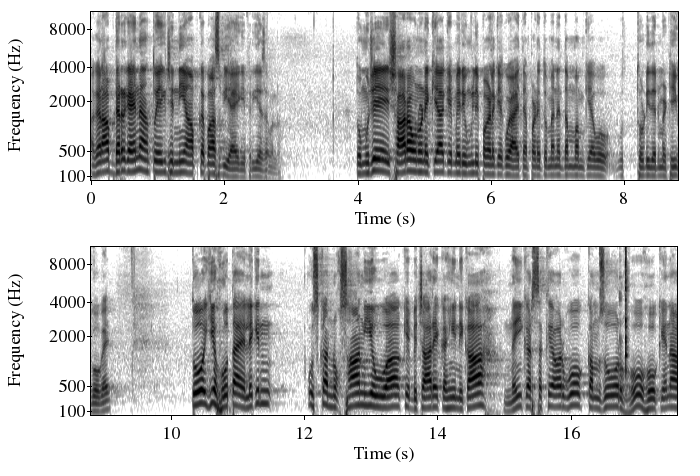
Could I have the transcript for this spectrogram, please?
अगर आप डर गए ना तो एक जिन्नी आपके पास भी आएगी, फिर ये सब बोलो तो मुझे इशारा उन्होंने किया कि मेरी उंगली पकड़ के कोई आयतें पड़े तो मैंने दम बम किया, वो थोड़ी देर में ठीक हो गए। तो ये होता है, लेकिन उसका नुकसान ये हुआ कि बेचारे कहीं निकाह नहीं कर सके और वो कमज़ोर हो हो के ना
